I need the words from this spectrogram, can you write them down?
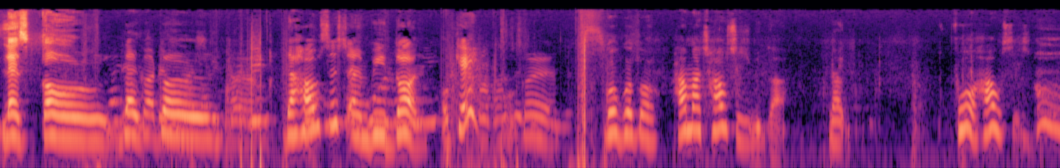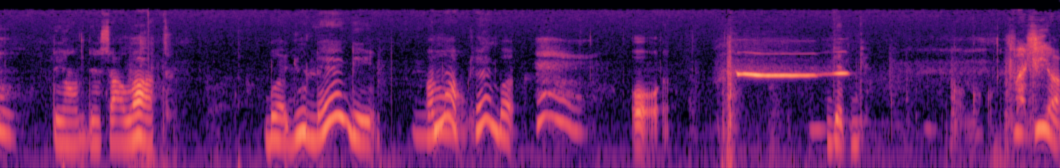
Let's go. Let's go. The houses and we done. Okay? Okay. Go, go, go. How much houses we got? Like four houses. Damn, there's a lot. But you lagging. I'm not playing, but oh, get, get. Right here.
